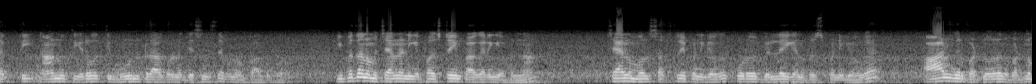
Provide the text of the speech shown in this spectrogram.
சக்தி நானூற்றி இருபத்தி மூணு ட்ராகோட கெஸ்டிங்ஸை இப்போ நம்ம பார்க்க போகிறோம் இப்போ தான் நம்ம சேனலை நீங்கள் ஃபஸ்ட் டைம் பார்க்குறீங்க அப்படின்னா சேனல் முதல்ல சப்ஸ்கிரைப் பண்ணிக்கோங்க. கூடவே பெல் ஐக்கன் ப்ரெஸ் பண்ணிக்கோங்க. ஆளுங்கிற பட்டன் வரும். அந்த பட்டனை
